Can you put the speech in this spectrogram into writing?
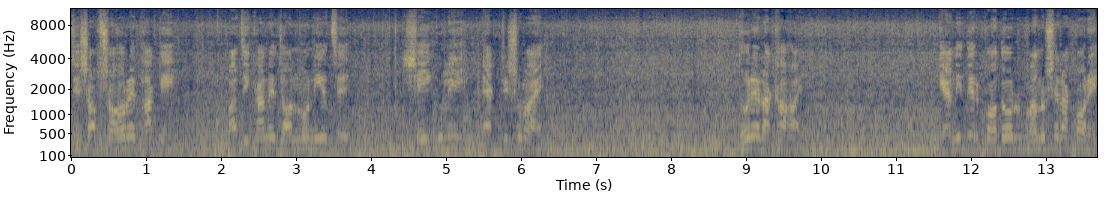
যেসব শহরে থাকে বা যেখানে জন্ম নিয়েছে, সেইগুলি একটি সময় ধরে রাখা হয়। জ্ঞানীদের কদর মানুষেরা করে।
